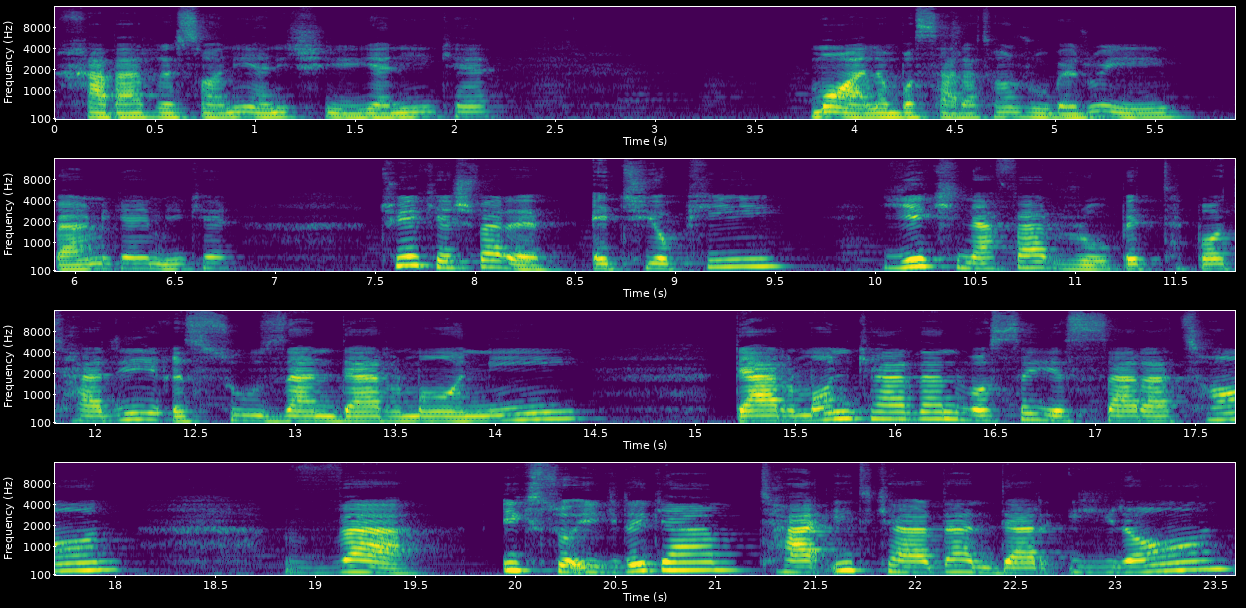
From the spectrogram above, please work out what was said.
خبر رسانی یعنی چی؟ یعنی اینکه ما الان با سرطان روبروییم برمیگردیم میگه که توی کشور اتیوپی یک نفر رو به با طریق سوزن درمانی درمان کردن واسه سرطان و ایکس و ایگرگ هم تایید کردن در ایران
